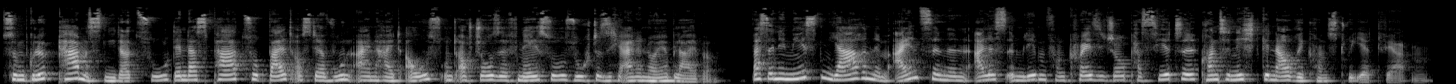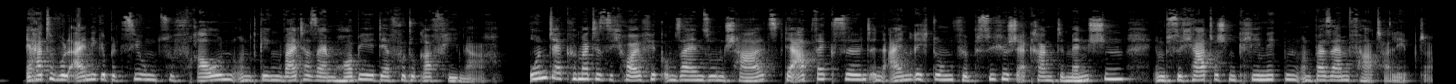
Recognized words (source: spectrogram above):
Zum Glück kam es nie dazu, denn das Paar zog bald aus der Wohneinheit aus und auch Joseph Naso suchte sich eine neue Bleibe. Was in den nächsten Jahren im Einzelnen alles im Leben von Crazy Joe passierte, konnte nicht genau rekonstruiert werden. Er hatte wohl einige Beziehungen zu Frauen und ging weiter seinem Hobby der Fotografie nach. Und er kümmerte sich häufig um seinen Sohn Charles, der abwechselnd in Einrichtungen für psychisch erkrankte Menschen, in psychiatrischen Kliniken und bei seinem Vater lebte.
